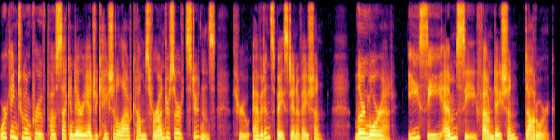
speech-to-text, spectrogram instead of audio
working to improve post secondary educational outcomes for underserved students through evidence based innovation. Learn more at ecmcfoundation.org.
